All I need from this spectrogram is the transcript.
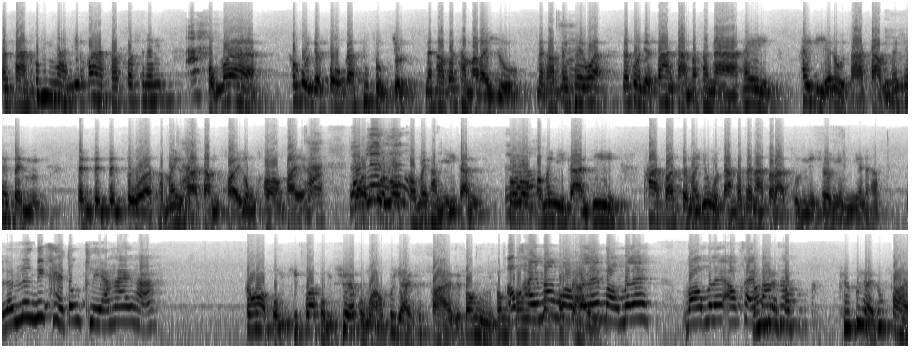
ต่างๆเขามีงานเยอะมากครับ เพราะฉะนั้นอะผมว่า เขาควรจะโฟกัสที่ถูกจุดนะครับ ว่าทำอะไรอยู่นะครับ ไม่ใช่ว่าแล้วควรจะสร้างการพัฒนาให้ให้ดีให้กับอุตสาหกรรมอืมไม่ใช่เป็นเป็นเป็นเป็นตัวทำให้อุตสาหกรรมถอยลงคลองไปครับค่ะเพแล้วราะเรื่องทั่วโลเรื่อกงเขาไม่ทำอย่างนี้กันทั่วโลกเขาไม่มีการที่ภาครัฐจะมายุ่งกับการพัฒนาตลาดทุนในเชิงอย่างนี้นะครับ แล้วเรื่องนี้ใครต้องเคลียร์ให้คะก็ผมคิดว่าผมเชื่อผมหวังว่าผู้ใหญ่ทุกฝ่ายจะต้องต้องเอาต้องใครบ้างบต้อกเข้มาใจเลยบอกมาเลยบอกมาเลยเอาใครบ้างไม่คคะรับ คือผู้ใหญ่ทุกฝ่าย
